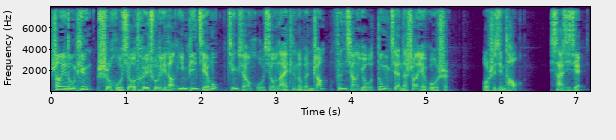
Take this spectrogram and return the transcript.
商业洞听是虎嗅推出的一档音频节目，精选虎嗅耐听的文章，分享有洞见的商业故事。我是金涛，下期见。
